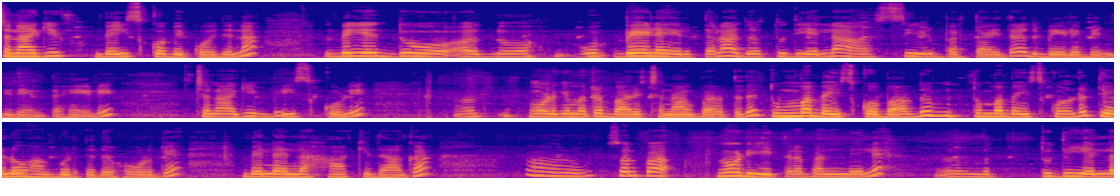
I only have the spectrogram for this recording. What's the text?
ಚೆನ್ನಾಗಿ ಬೇಯಿಸ್ಕೋಬೇಕು ಅದನ್ನು ಬೇಯದ್ದು ಅದು ಬೇಳೆ ಇರುತ್ತಲ್ಲ, ಅದು ತುದಿಯೆಲ್ಲ ಸೀಳು ಬರ್ತಾ ಇದ್ದರೆ ಅದು ಬೇಳೆ ಬೆಂದಿದೆ ಅಂತ ಹೇಳಿ ಚೆನ್ನಾಗಿ ಬೇಯಿಸ್ಕೊಳ್ಳಿ. ಹೋಳಿಗೆ ಮಾತ್ರ ಭಾರಿ ಚೆನ್ನಾಗಿ ಬರ್ತದೆ. ತುಂಬ ಬೇಯಿಸ್ಕೋಬಾರ್ದು. ತುಂಬ ಬೇಯಿಸ್ಕೊಂಡ್ರೆ ತೆಳು ಆಗಿಬಿಡ್ತದೆ ಹೋಳಿಗೆ. ಬೆಲ್ಲ ಎಲ್ಲ ಹಾಕಿದಾಗ ಸ್ವಲ್ಪ ನೋಡಿ ಈ ಥರ ಬಂದಮೇಲೆ ತುದಿ ಎಲ್ಲ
